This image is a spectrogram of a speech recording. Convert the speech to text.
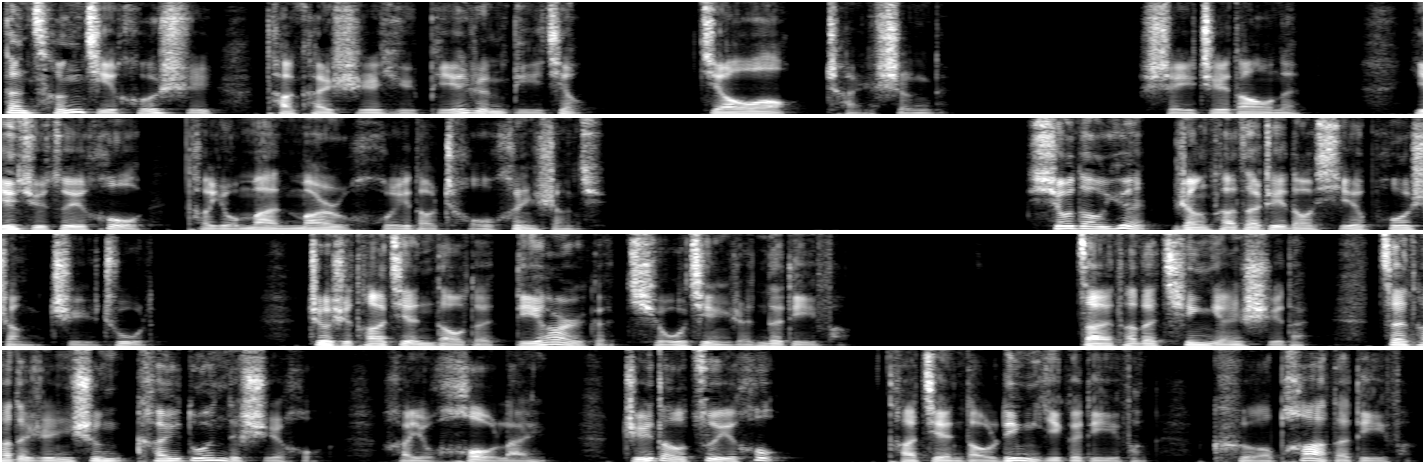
但曾几何时，他开始与别人比较，骄傲产生的。谁知道呢？也许最后他又慢慢回到仇恨上去。修道院让他在这道斜坡上止住了，这是他见到的第二个囚禁人的地方。在他的青年时代，在他的人生开端的时候，还有后来。直到最后，他见到另一个地方，可怕的地方，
